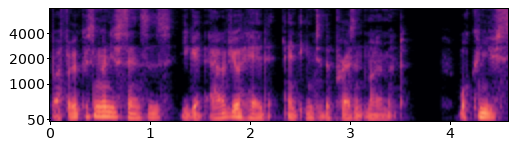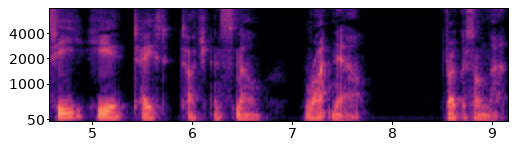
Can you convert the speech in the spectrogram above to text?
By focusing on your senses, you get out of your head and into the present moment. What can you see, hear, taste, touch, and smell right now? Focus on that.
